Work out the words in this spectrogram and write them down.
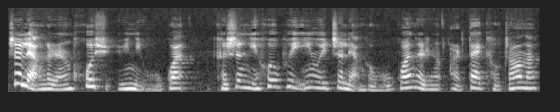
这两个人或许与你无关，可是你会不会因为这两个无关的人而戴口罩呢？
